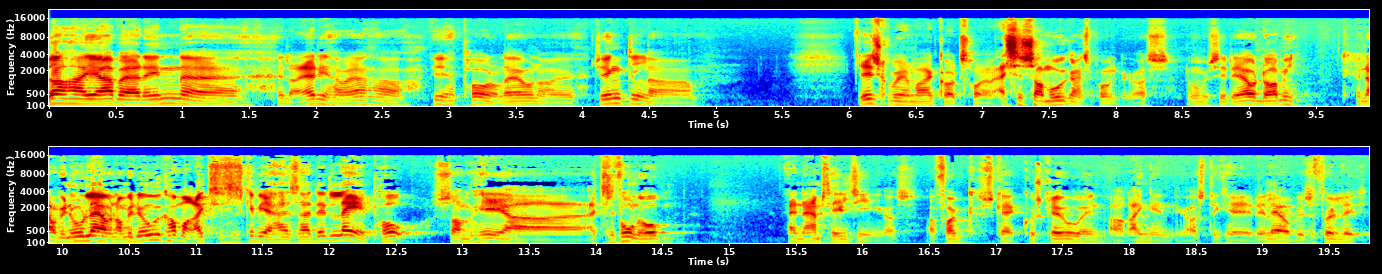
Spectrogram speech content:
så har jeg været inde, øh, eller Adi har været her, vi har prøvet at lave noget jingle, og det skulle blive meget godt, tror jeg. Altså som udgangspunkt, ikke også? Nu må vi se, det er jo dummy. Men når vi nu laver, når vi nu udkommer rigtigt, så skal vi have sat et lag på, som her, at telefonen åben. Er nærmest hele tiden, ikke også? Og folk skal kunne skrive ind og ringe ind, ikke også? Det, kan, det laver vi selvfølgelig ikke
